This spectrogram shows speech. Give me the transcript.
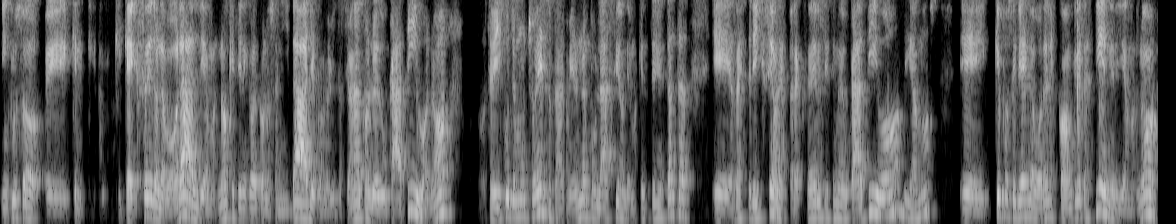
incluso eh, que, que, excede lo laboral, digamos, ¿no? Que tiene que ver con lo sanitario, con lo habitacional, con lo educativo, ¿no? Se discute mucho eso también, una población, digamos, que tiene tantas eh, restricciones para acceder al sistema educativo, digamos, qué posibilidades laborales concretas tiene, digamos, ¿no?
